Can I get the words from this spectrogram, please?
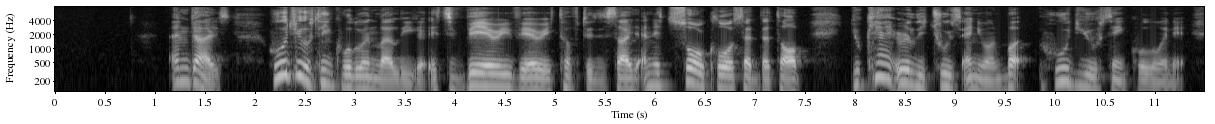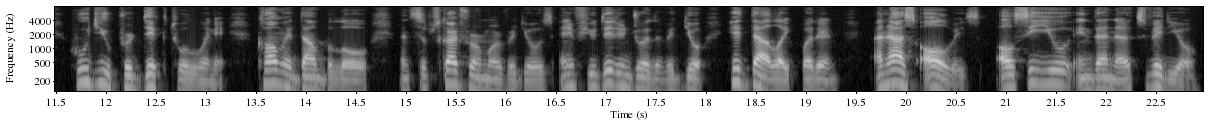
And guys, who do you think will win La Liga? It's very, very tough to decide, and it's so close at the top. You can't really choose anyone, but who do you think will win it? Who do you predict will win it? Comment down below and subscribe for more videos. And if you did enjoy the video, hit that like button. And as always, I'll see you in the next video.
